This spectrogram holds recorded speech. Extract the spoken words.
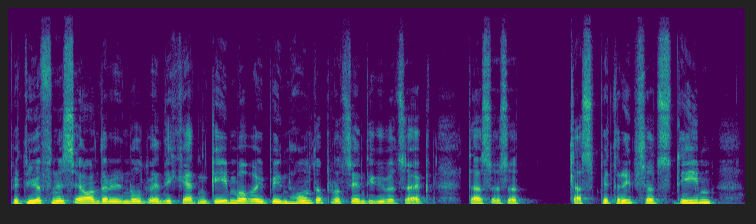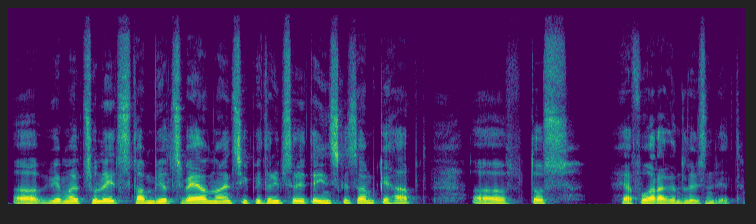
Bedürfnisse, andere Notwendigkeiten geben. Aber ich bin hundertprozentig überzeugt, dass also das Betriebsratsteam, äh, wir haben zuletzt haben wir 92 Betriebsräte insgesamt gehabt, äh, das hervorragend lösen wird.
